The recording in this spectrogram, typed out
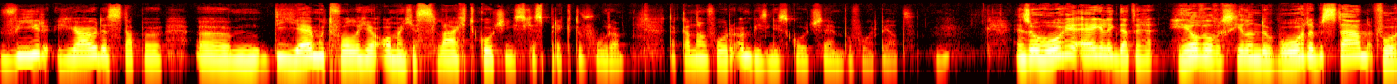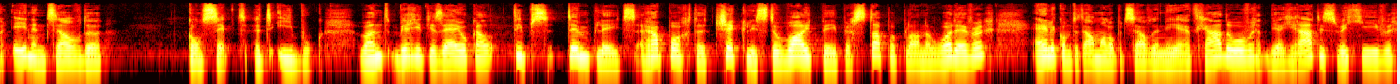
Vier gouden stappen um, die jij moet volgen om een geslaagd coachingsgesprek te voeren. Dat kan dan voor een businesscoach zijn, bijvoorbeeld. En zo hoor je eigenlijk dat er heel veel verschillende woorden bestaan voor één en hetzelfde concept, het e-book. Want Birgit, je zei ook al tips, templates, rapporten, checklisten, whitepapers, stappenplannen, whatever. Eigenlijk komt het allemaal op hetzelfde neer. Het gaat over die gratis weggever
